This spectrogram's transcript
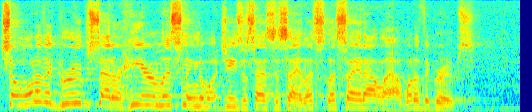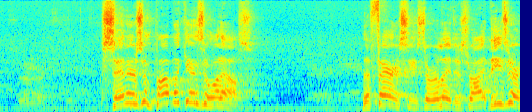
So, what are the groups that are here listening to what Jesus has to say? Let's, let's say it out loud. What are the groups? Sinners, Sinners and publicans, and what else? The Pharisees, the religious, right? These are,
